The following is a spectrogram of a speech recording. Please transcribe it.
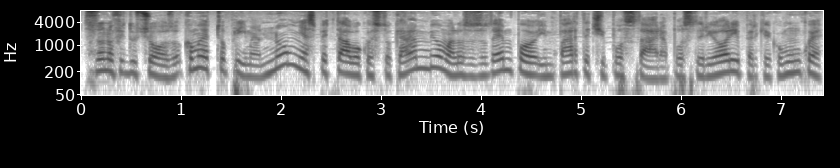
sono fiducioso. Come ho detto prima, non mi aspettavo questo cambio, ma allo stesso tempo in parte ci può stare a posteriori perché comunque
